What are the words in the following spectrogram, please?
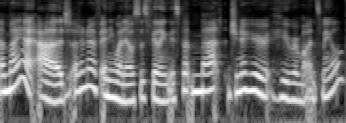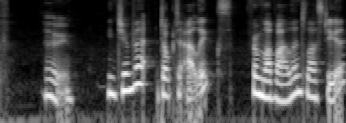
And may I add, I don't know if anyone else is feeling this, but Matt, do you know who he reminds me of? Who? Do you remember Dr. Alex from Love Island last year?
